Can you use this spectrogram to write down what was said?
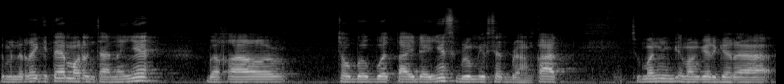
sebenarnya kita emang rencananya bakal coba buat tie-dye-nya sebelum Irsyad berangkat. Cuman emang gara-gara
